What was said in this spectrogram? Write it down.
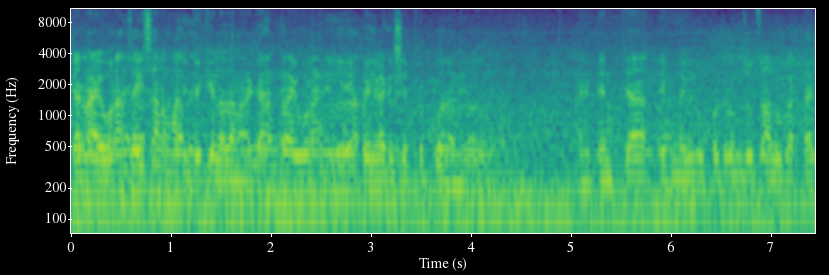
त्या ड्रायव्हरांचाही सन्मान इथं केला जाणार आहे. कारण ड्रायव्हरांनी हे बैलगाडी क्षेत्र पुढं नेलं आणि त्यांच्या एक नवीन उपक्रम जो चालू करतायत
